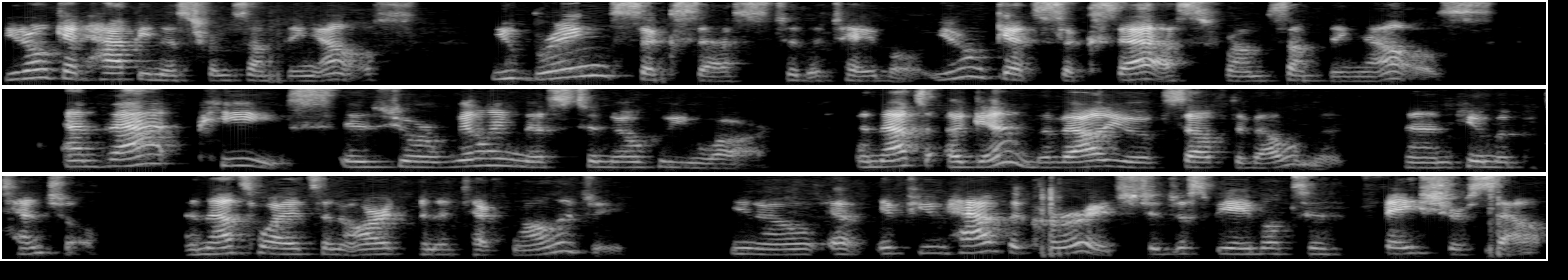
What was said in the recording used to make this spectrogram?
You don't get happiness from something else. You bring success to the table. You don't get success from something else. And that piece is your willingness to know who you are. And that's, again, the value of self development and human potential. And that's why it's an art and a technology you know uh, if you have the courage to just be able to face yourself.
